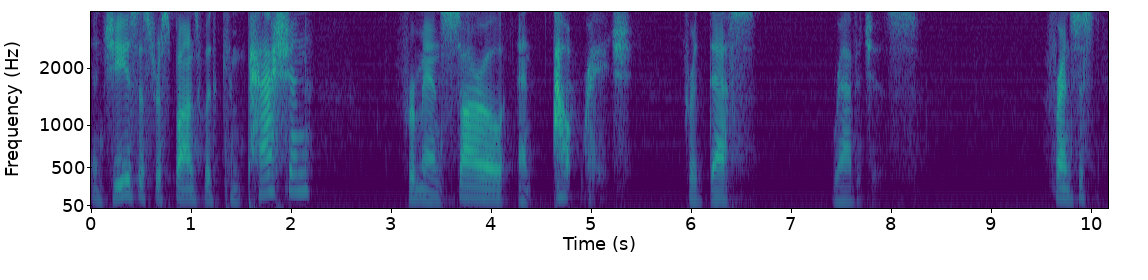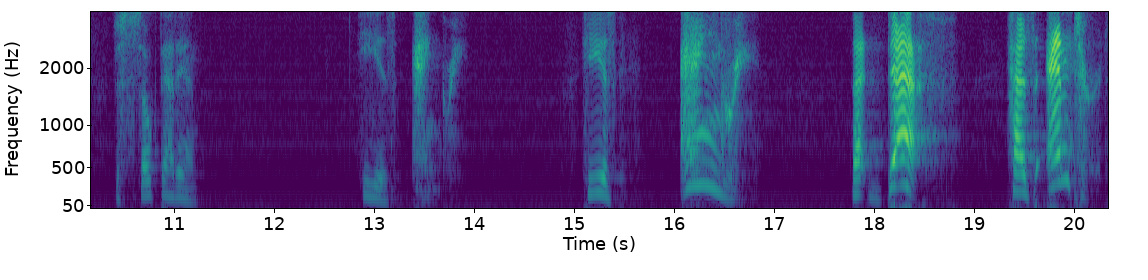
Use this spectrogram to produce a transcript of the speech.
And Jesus responds with compassion for man's sorrow and outrage for death's ravages. Friends, just, just soak that in. He is angry. He is angry that death has entered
